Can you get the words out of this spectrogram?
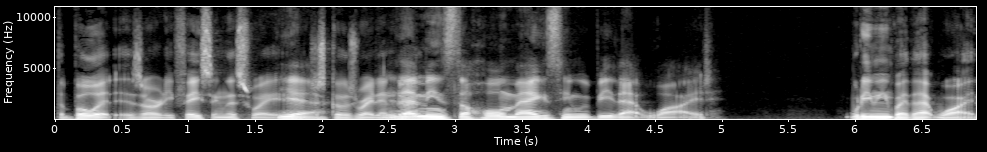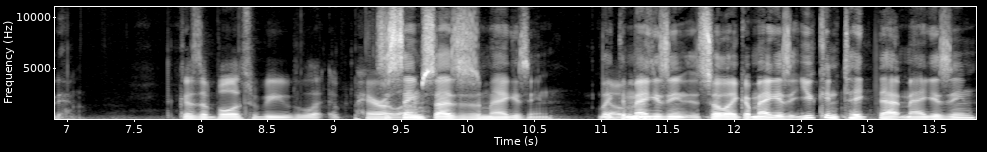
The bullet is already facing this way. And Yeah. It just goes right into that it. means the whole magazine would be that wide What do you mean by that wide? because the bullets would be li- parallel. It's the same size as a magazine. Like No, the magazine. So like a magazine, you can take that magazine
